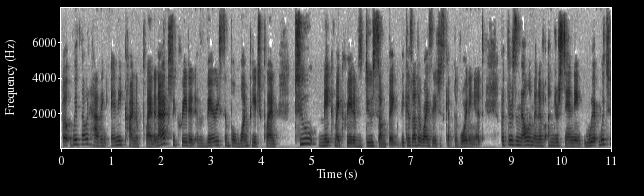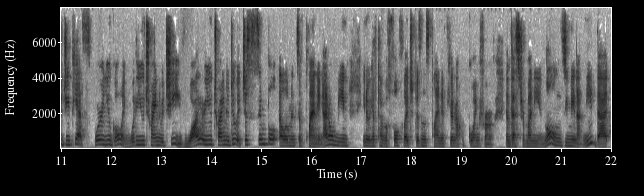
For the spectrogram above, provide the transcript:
But without having any kind of plan. And I actually created a very simple one page plan to make my creatives do something because otherwise they just kept avoiding it. But there's an element of understanding where, what's your GPS? Where are you going? What are you trying to achieve? Why are you trying to do it? Just simple elements of planning. I don't mean, you know, you have to have a full fledged business plan if you're not going for investor money and loans. You may not need that,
